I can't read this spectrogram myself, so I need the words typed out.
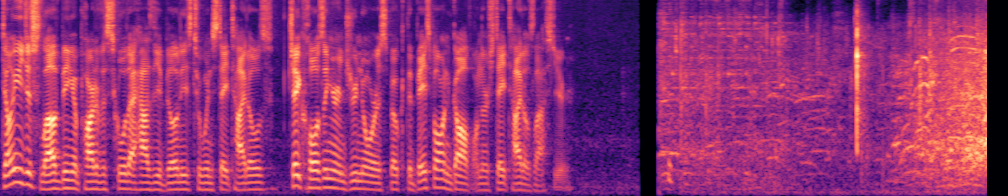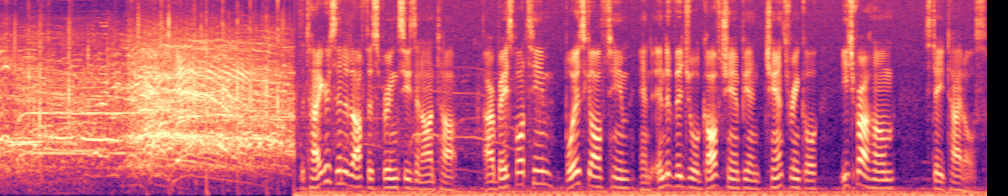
Don't you just love being a part of a school that has the abilities to win state titles? Jake Holzinger and Drew Norris spoke at the baseball and golf on their state titles last year. The Tigers ended off the spring season on top. Our baseball team, boys golf team, and individual golf champion Chance Wrinkle each brought home state titles.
